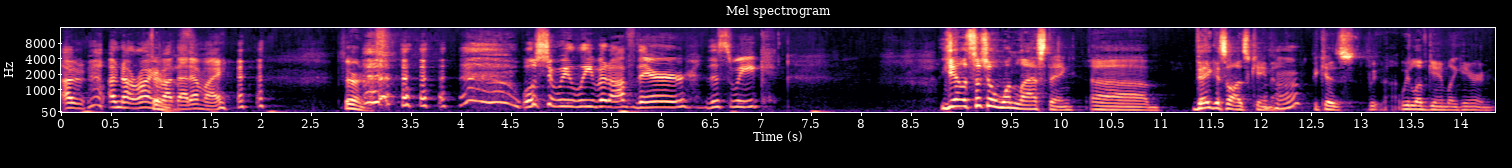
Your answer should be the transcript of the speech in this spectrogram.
I'm, I'm not wrong Fair about enough. that, am I? Fair enough. well, should we leave it off there this week? Yeah, let's touch on one last thing. Um, Vegas odds came Mm-hmm. out because we, we love gambling here, and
